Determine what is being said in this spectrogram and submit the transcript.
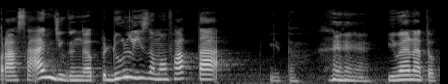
perasaan juga nggak peduli sama fakta gitu. Gimana tuh?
